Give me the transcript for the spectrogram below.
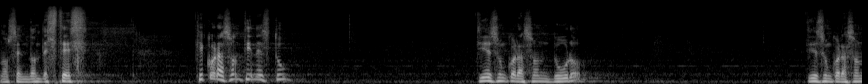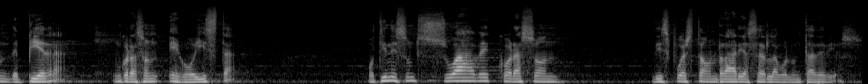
no sé en dónde estés. ¿Qué corazón tienes tú? ¿Tienes un corazón duro? ¿Tienes un corazón de piedra? ¿Un corazón egoísta? ¿O tienes un suave corazón dispuesto a honrar y hacer la voluntad de Dios?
